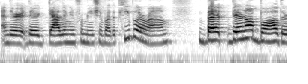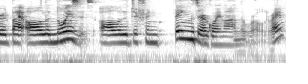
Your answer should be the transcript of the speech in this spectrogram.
and they're they're gathering information about the people around but they're not bothered by all the noises, all of the different things that are going on in the world, right?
